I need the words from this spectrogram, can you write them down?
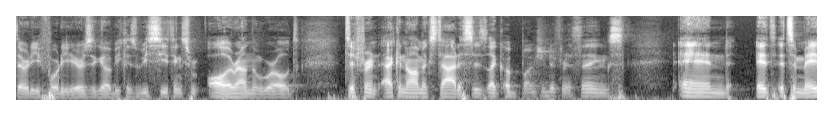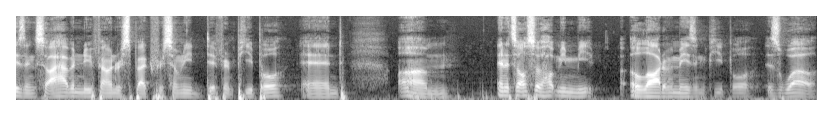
30 40 years ago because we see things from all around the world different economic statuses like a bunch of different things and it's it's amazing. So I have a newfound respect for so many different people, and um, and it's also helped me meet a lot of amazing people as well.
